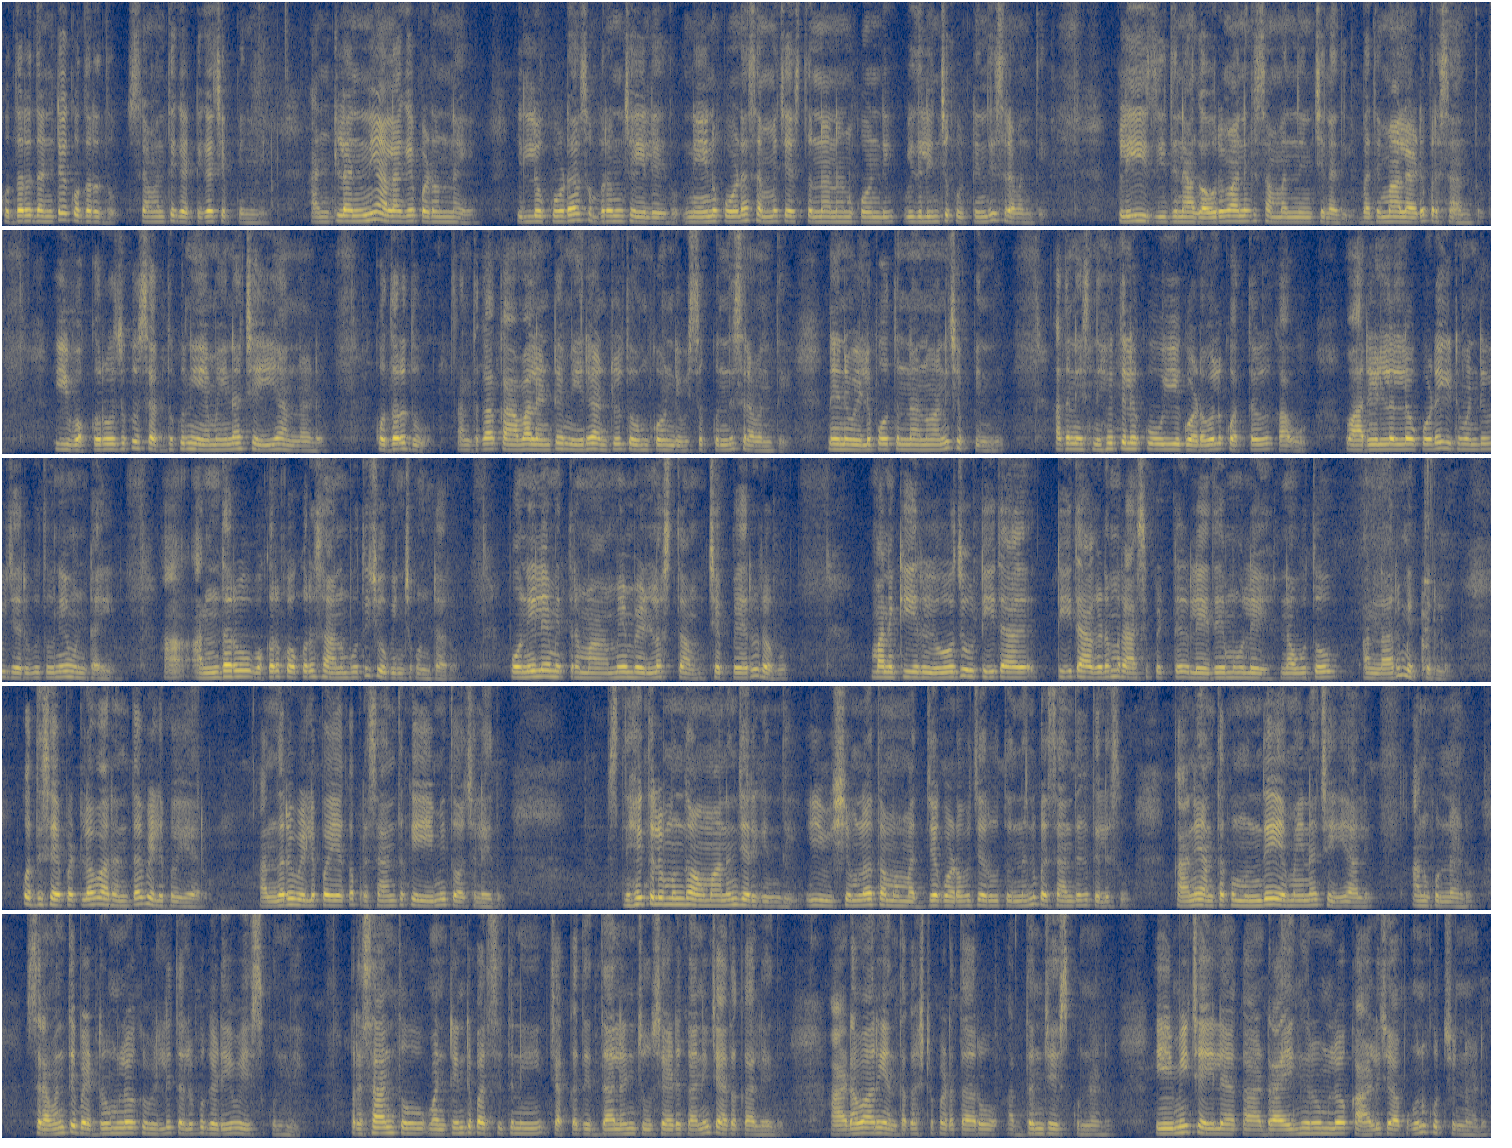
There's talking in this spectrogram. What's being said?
కుదరదంటే కుదరదు శ్రవంతి గట్టిగా చెప్పింది. అంట్లన్నీ అలాగే పడున్నాయి. ఇల్లు కూడా శుభ్రం చేయలేదు. నేను కూడా సమ్మె చేస్తున్నాను అనుకోండి విదిలించి కొట్టింది స్రవంతి. ప్లీజ్ ఇది నా గౌరవానికి సంబంధించినది బతిమాలాడు ప్రశాంత్. ఈ ఒక్కరోజుకు సర్దుకుని ఏమైనా చెయ్యి అన్నాడు. కుదరదు అంతగా కావాలంటే మీరే అంట్లు తోముకోండి విసుక్కుంది స్రవంతి. నేను వెళ్ళిపోతున్నాను అని చెప్పింది. అతని స్నేహితులకు ఈ గొడవలు కొత్తవి కావు. వారిళ్ళలో కూడా ఇటువంటివి జరుగుతూనే ఉంటాయి. అందరూ ఒకరికొకరు సానుభూతి చూపించుకుంటారు. పోనీలే మిత్రమా మేము వెళ్ళొస్తాం చెప్పారు రఘు. మనకి రోజు టీ తా టీ తాగడం రాసిపెట్టు లేదేమోలే నవ్వుతూ అన్నారు మిత్రులు. కొద్దిసేపట్లో వారంతా వెళ్ళిపోయారు. అందరూ వెళ్ళిపోయాక ప్రశాంత్కి ఏమీ తోచలేదు. స్నేహితుల ముందు అవమానం జరిగింది. ఈ విషయంలో తమ మధ్య గొడవ జరుగుతుందని ప్రశాంత్కి తెలుసు. కానీ అంతకు ముందే ఏమైనా చెయ్యాలి అనుకున్నాడు. స్రవంతి బెడ్రూమ్లోకి వెళ్ళి తలుపు గడియ వేసుకుంది. ప్రశాంత్ వంటింటి పరిస్థితిని చక్కదిద్దాలని చూశాడు కానీ చేతకాలేదు. ఆడవారు ఎంత కష్టపడతారో అర్థం చేసుకున్నాడు. ఏమీ చేయలేక డ్రాయింగ్ రూమ్లో కాళ్ళు చాపుకుని కూర్చున్నాడు.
